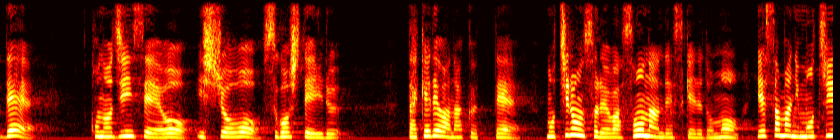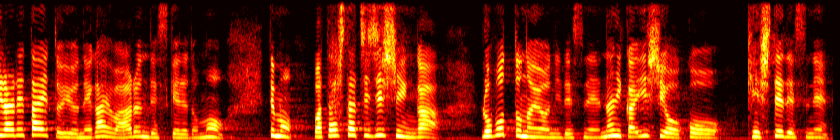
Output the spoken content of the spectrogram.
でこの人生を一生を過ごしているだけではなくってもちろんそれはそうなんですけれどもイエス様に用いられたいという願いはあるんですけれどもでも私たち自身がロボットのようにですね何か意思をこう決してですね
